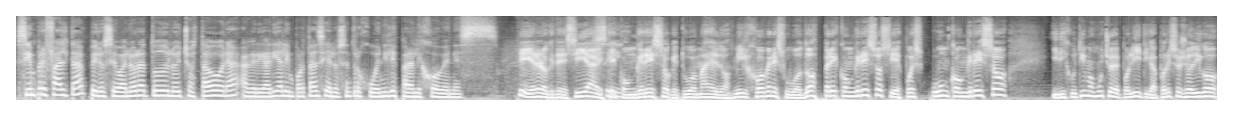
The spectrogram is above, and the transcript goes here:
Siempre falta, pero se valora todo lo hecho hasta ahora. Agregaría la importancia de los centros juveniles para los jóvenes. Sí, era lo que te decía, este congreso que tuvo más de 2.000 jóvenes, hubo dos precongresos y después un congreso y discutimos mucho de política. Por eso yo digo,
